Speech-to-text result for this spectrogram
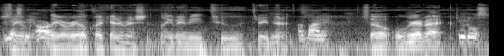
Yes, like a, we are. Like a real quick intermission, like maybe two, three minutes. Bye bye. So we'll be right back. Toodles.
